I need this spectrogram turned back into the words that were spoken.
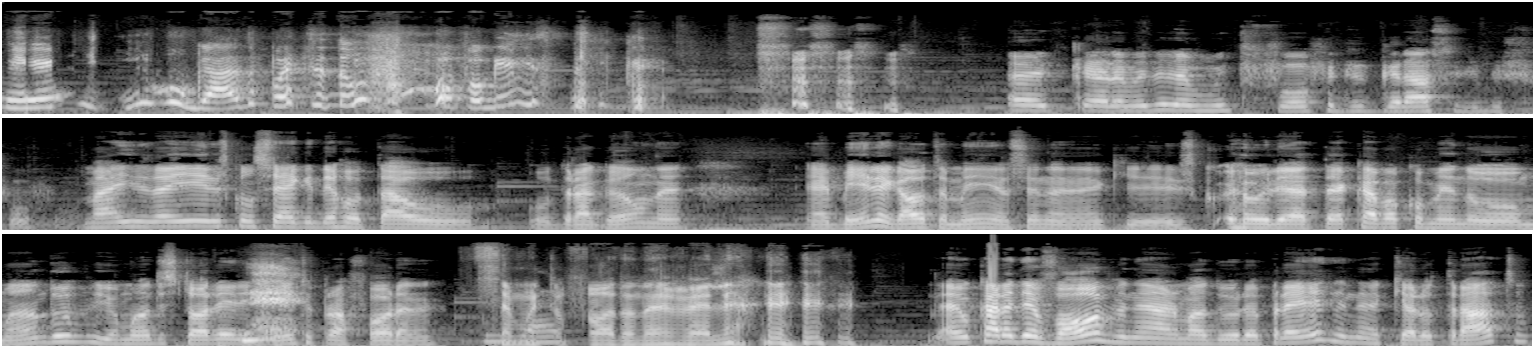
verde, enrugado, pode ser tão fofo. Alguém me explica. Ai, cara, mas ele é muito fofo, desgraça de bicho fofo. Mas aí eles conseguem derrotar o, o dragão, né? É bem legal também a cena, né? Que eles, ele até acaba comendo o mando e o mando estoura ele dentro pra fora, né? Isso é muito foda, né, velho? Aí o cara devolve, né, a armadura pra ele, né? Que era o trato.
